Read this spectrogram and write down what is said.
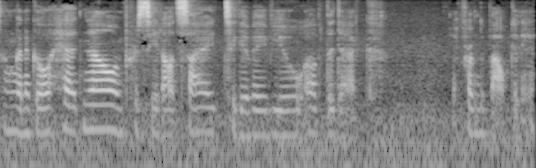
So I'm gonna go ahead now and proceed outside to give a view of the deck from the balcony.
